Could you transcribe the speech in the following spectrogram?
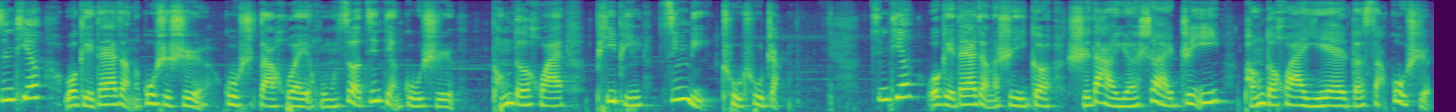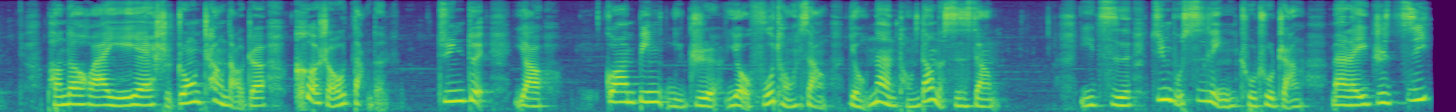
今天我给大家讲的故事是《故事大会》红色经典故事《彭德怀批评经理处处长》。今天我给大家讲的是一个十大元帅之一彭德怀爷爷的小故事。彭德怀爷爷始终倡导着恪守党的军队要官兵一致、有福同享、有难同当的思想。一次，军部司令处处长买了一只鸡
